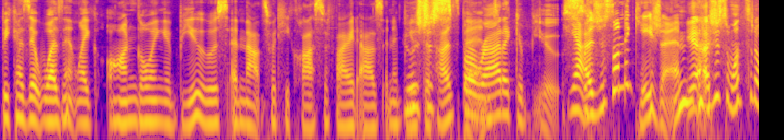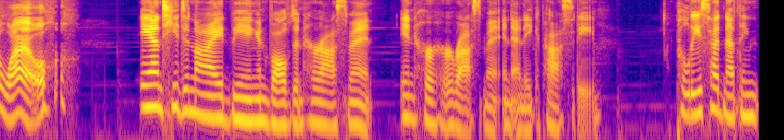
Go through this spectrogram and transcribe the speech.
because it wasn't like ongoing abuse. And that's what he classified as an abusive It was just husband. sporadic abuse. Yeah, it was just on occasion. yeah, just once in a while. And he denied being involved in harassment, in her harassment in any capacity. Police had nothing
